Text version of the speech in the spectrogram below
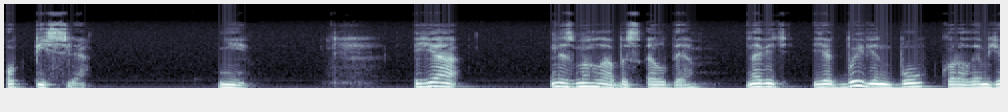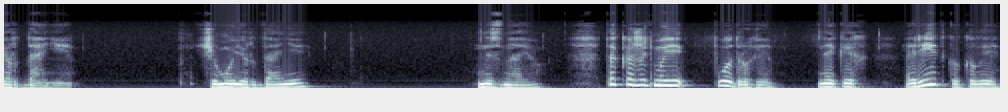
опісля. Ні. Я не змогла без ЛД, навіть якби він був королем Йорданії. Чому Йорданії? Не знаю. Так кажуть мої подруги, на яких рідко коли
